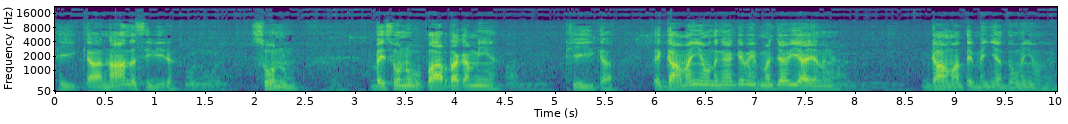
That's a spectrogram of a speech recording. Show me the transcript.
ਠੀਕ ਆ ਨਾਂ ਦੱਸੀ ਵੀਰ। ਸੋਨੂੰ ਸੋਨੂੰ। ਬਾਈ ਸੋਨੂੰ ਵਪਾਰ ਦਾ ਕੰਮ ਹੀ ਆ। ਹਾਂਜੀ ਠੀਕ ਆ। ਤੇ ਗਾਵਾਂ ਹੀ ਆਉਂਦੀਆਂ ਕਿ ਵੀ ਮੱਝਾਂ ਵੀ ਆ ਜਾਂਦੀਆਂ? ਗਾਵਾਂ ਤੇ ਮਈਆਂ ਦੋਵੇਂ ਹੀ ਆਉਂਦੀਆਂ।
